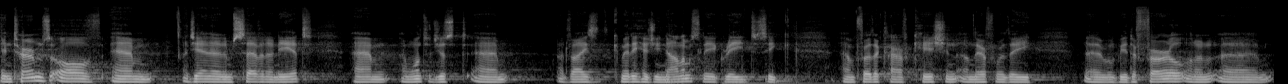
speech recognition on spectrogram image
in terms of um, agenda items 7 and 8, um, I want to just um, advise that the committee has unanimously agreed to seek um, further clarification and therefore there uh, will be a deferral on a um,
